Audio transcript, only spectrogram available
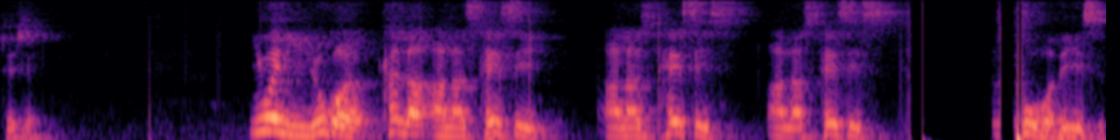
谢谢。因为你如果看到 anastasis、anastasis、anastasis，复活的意思，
